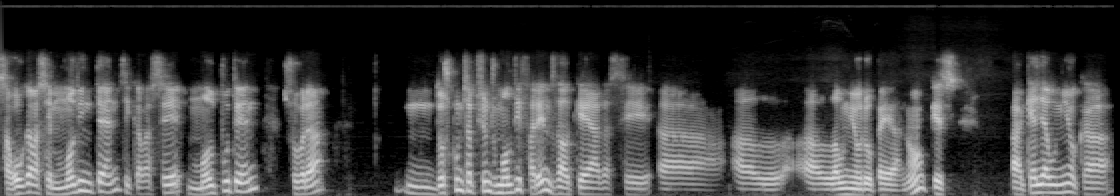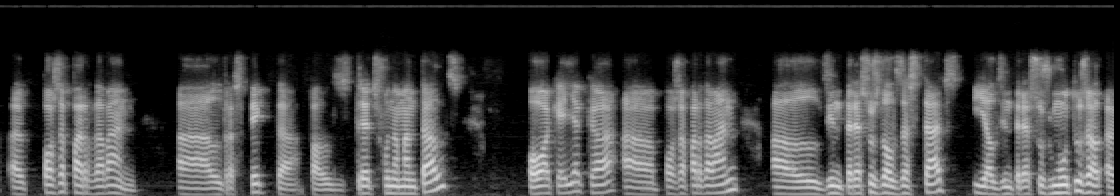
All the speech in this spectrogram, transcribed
segur que va ser molt intens i que va ser molt potent sobre Mm, dos concepcions molt diferents del que ha de ser eh, el, el, la Unió Europea, no? que és aquella Unió que eh, posa per davant eh, el respecte pels drets fonamentals o aquella que eh, posa per davant els interessos dels estats i els interessos mutus a, a,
